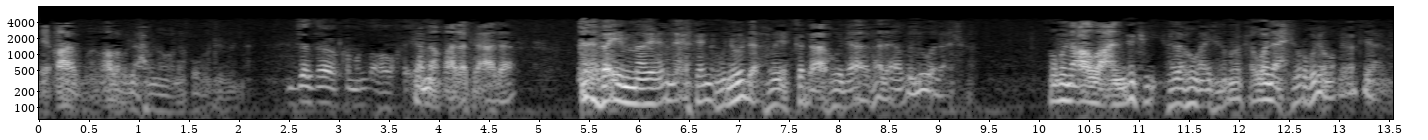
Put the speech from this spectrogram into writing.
والعقاب والغضب لا حول ولا قوة إلا بالله. جزاكم الله خيرا. كما قال تعالى فإما يأتينه هدى فمن يتبع هداه فلا يضل ولا يشقى. ومن أعرض عن ذكري فله معيشة ولا يحشره يوم القيامة. أعمى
